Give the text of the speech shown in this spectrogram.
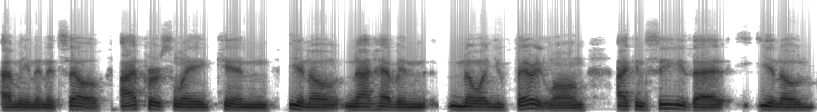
i mean in itself i personally can you know not having known you very long i can see that you know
